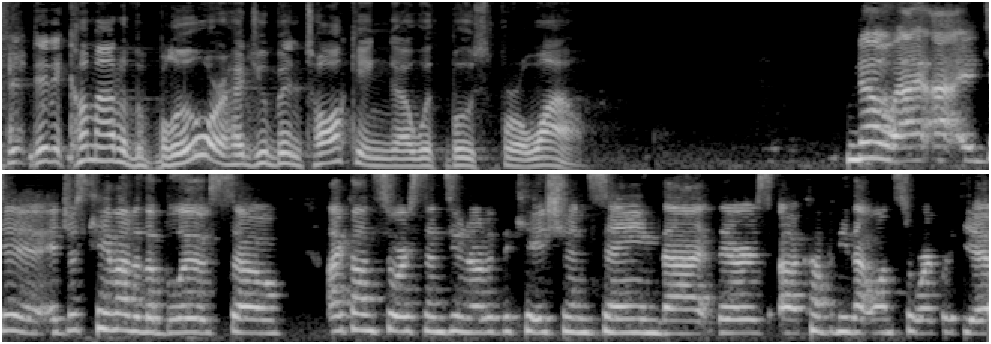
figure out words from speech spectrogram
Did it come out of the blue, or had you been talking uh, with Boost for a while? No, I, I didn't. It just came out of the blue. So Icon Source sends you a notification saying that there's a company that wants to work with you.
